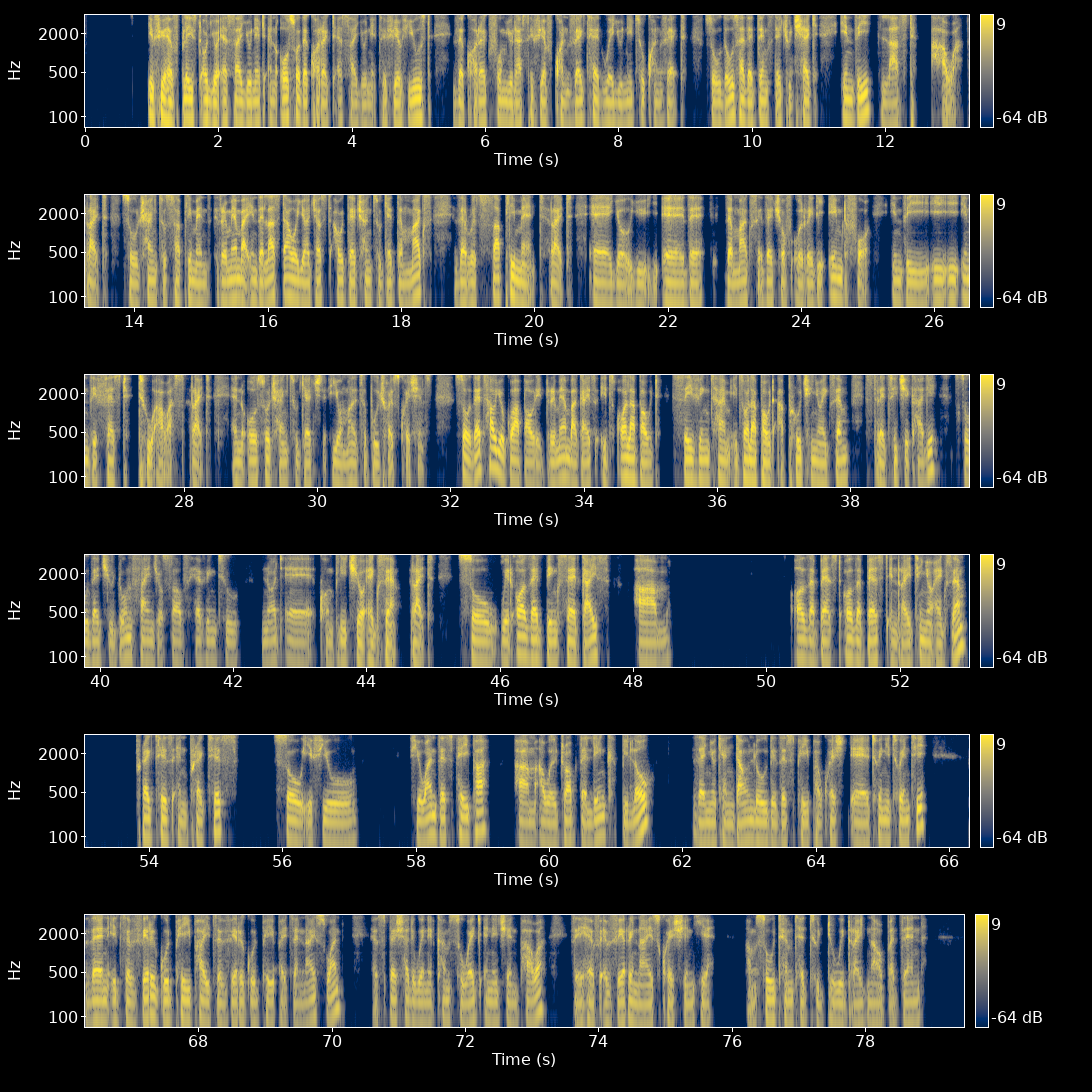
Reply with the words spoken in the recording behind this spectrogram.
if you have placed on your SI unit and also the correct SI unit, if you have used the correct formulas, if you have converted where you need to convert. So those are the things that you check in the last hour, right? So trying to supplement. Remember, in the last hour, you are just out there trying to get the marks that will supplement, right? Uh, your you, uh, the the marks that you've already aimed for in the in the first two hours right and also trying to get your multiple choice questions so that's how you go about it remember guys it's all about saving time it's all about approaching your exam strategically so that you don't find yourself having to not uh, complete your exam right so with all that being said guys um all the best all the best in writing your exam practice and practice. So if you if you want this paper, um, I will drop the link below. Then you can download this paper question uh, 2020. Then it's a very good paper. It's a very good paper. It's a nice one, especially when it comes to work, energy, and power. They have a very nice question here. I'm so tempted to do it right now, but then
